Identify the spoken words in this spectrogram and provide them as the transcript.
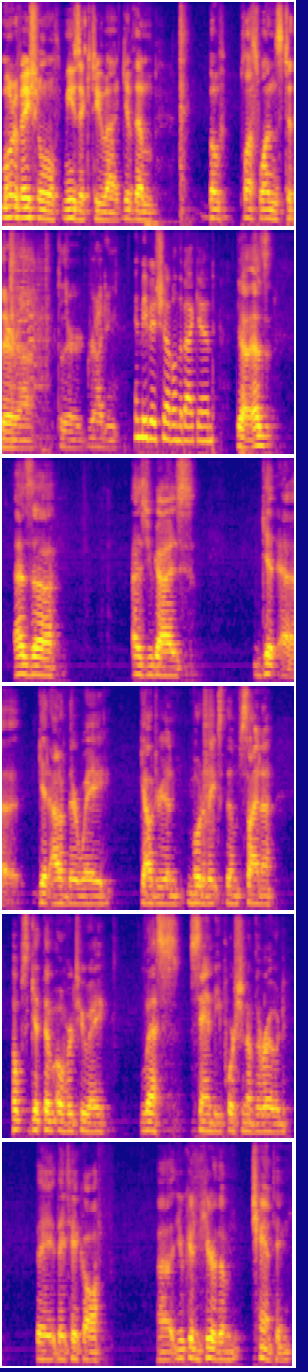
Motivational music to uh, give them both plus ones to their uh, to their dragging. And maybe a shove on the back end. Yeah, as as uh, as you guys get uh, get out of their way, Galdrien motivates them. Saiyna helps get them over to a less sandy portion of the road. They they take off. Uh, you can hear them chanting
